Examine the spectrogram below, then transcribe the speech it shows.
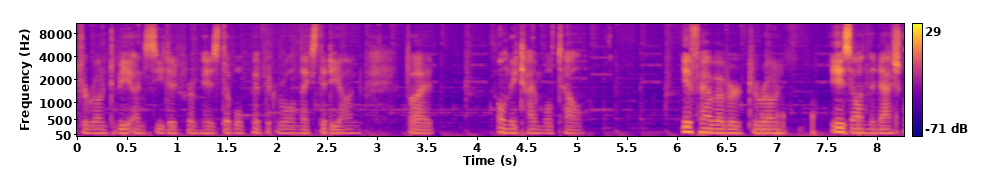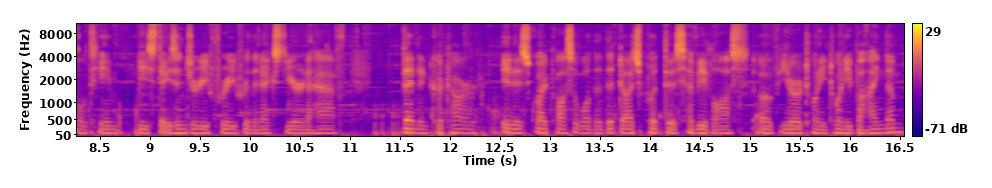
De Roon to be unseated from his double pivot role next to De Jong, but only time will tell. If, however, De Roon is on the national team, he stays injury free for the next year and a half, then in Qatar, it is quite possible that the Dutch put this heavy loss of Euro 2020 behind them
